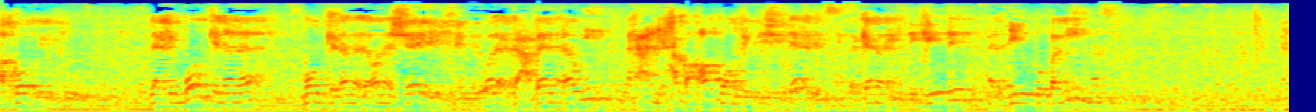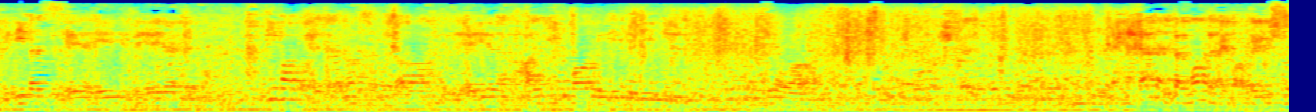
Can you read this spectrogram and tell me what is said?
according to لكن ممكن أنا ممكن أنا لو أنا شايف إن الولد تعبان قوي أنا عندي حاجة أقوى من ال digitalis إذا كان indicated أديله دوبامين مثلا. يعني دي بس اللي هي إيه اللي هي في برضه حتة كمان صغيره اللي هي hyper إحنا خدنا البلمونري هايبرتنشن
